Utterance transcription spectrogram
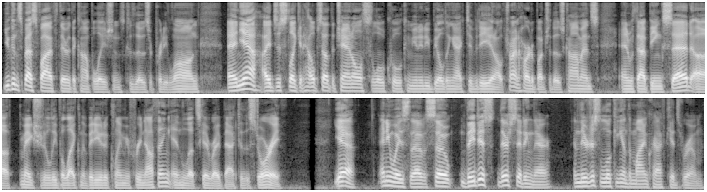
You can specify if they're the compilations because those are pretty long. And yeah, I just like it helps out the channel. It's a little cool community building activity, and I'll try and heart a bunch of those comments. And with that being said, uh, make sure to leave a like in the video to claim your free nothing, and let's get right back to the story. Yeah. Anyways, though, so they just they're sitting there and they're just looking at the Minecraft kid's room.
